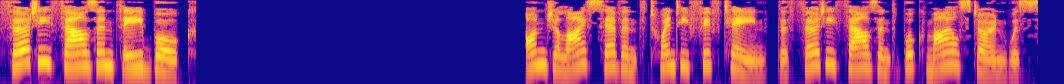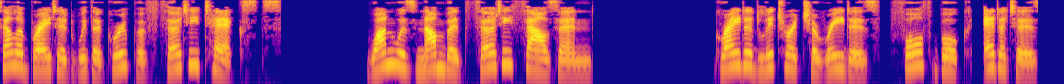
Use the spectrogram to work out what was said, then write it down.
30,000th e-book. On July 7, 2015, the 30,000th book milestone was celebrated with a group of 30 texts. One was numbered 30,000. Graded Literature Readers, fourth book, editors,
